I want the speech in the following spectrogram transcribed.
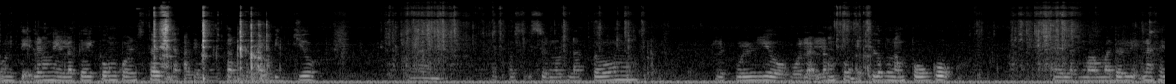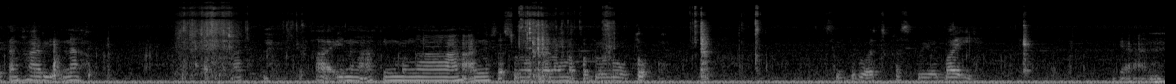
Kunti lang nilagay kong cornstarch. Nakalimutan ko na video. Ayan. Tapos isunod na tong repolyo. Wala lang tong itlog ng pugo. Ay nagmamadali na kitang hali na. At kain ng aking mga ano sa sunod na lang na pagluluto. Si Bro at saka si Kuya Bay. Yan.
